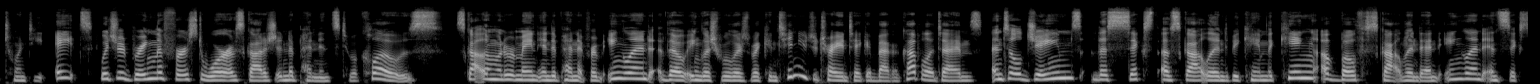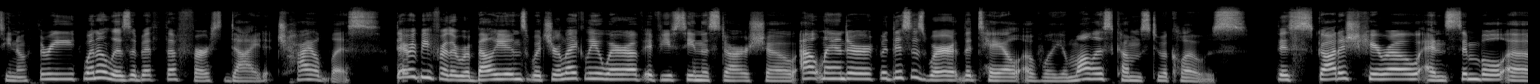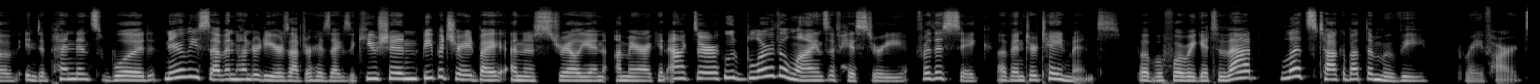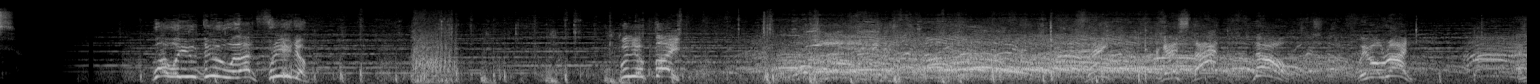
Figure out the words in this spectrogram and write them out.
1328, which would bring the First War of Scottish independence to a close. Scotland would remain independent from England, though English rulers would continue to try and take it back a couple of times, until James VI of Scotland became the king of both Scotland and England in 1603 when Elizabeth I died childless. There would be further rebellions, which you're likely aware of if you've seen the star show Outlander, but this is where the tale of William Wallace comes to a close. This Scottish hero and symbol of independence would, nearly 700 years after his execution, be portrayed by an Australian American actor who'd blur the lines of history for the sake of entertainment. But before we get to that, let's talk about the movie Braveheart. What will you do without freedom? Will you? Fight against that? No! We will run! And we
